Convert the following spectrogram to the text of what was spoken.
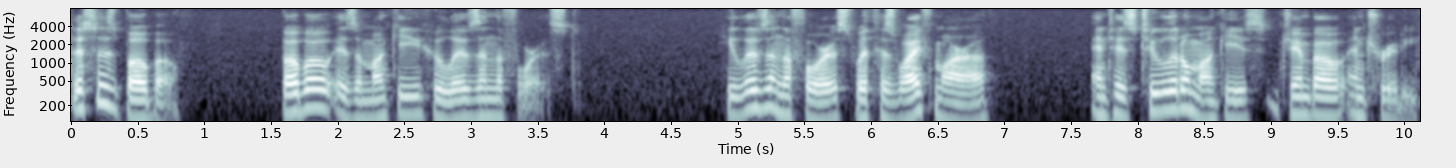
This is Bobo. Bobo is a monkey who lives in the forest. He lives in the forest with his wife Mara and his two little monkeys, Jimbo and Trudy.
